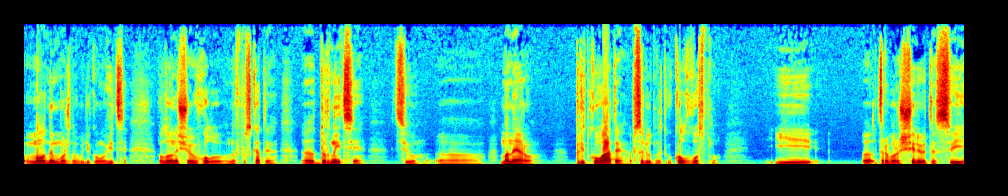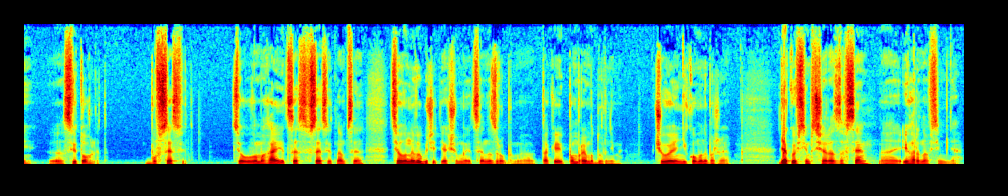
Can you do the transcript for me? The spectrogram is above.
молодим можна в будь-якому віці. Головне, що в голову не впускати е, дурниці, цю е, манеру пліткувати абсолютно таку колгоспну. І е, треба розширювати свій світогляд, бо Всесвіт цього вимагає, це Всесвіт нам це, цього не вибачить, якщо ми це не зробимо. Так і помремо дурнями, чого я нікому не бажаю. Дякую всім ще раз за все і гарного всім дня.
